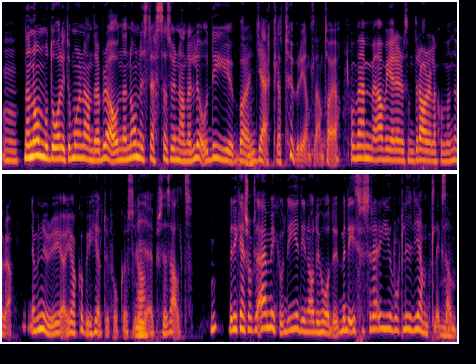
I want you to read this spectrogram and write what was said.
Mm. När någon mår dåligt då mår den andra bra och när någon är stressad så är den andra lugn. Och det är ju bara en Mm. jäkla tur egentligen antar jag. Och vem av er är det som drar relationen nu då? Ja men nu är det jag, Jakob är ju helt ur fokus Ja. i precis allt. Men det kanske också är mycket och det är din ADHD. Men det är, så där är ju vårt liv jämt liksom.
